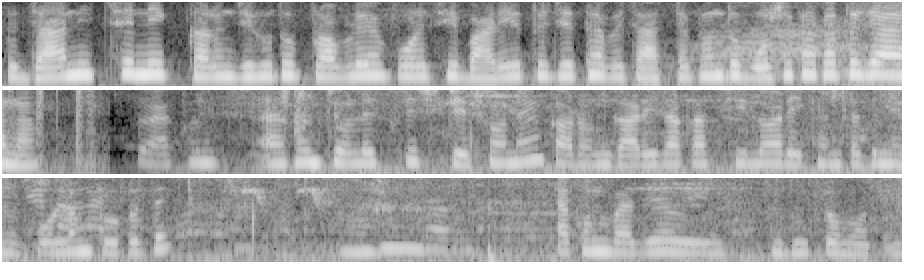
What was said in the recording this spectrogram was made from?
তো যা নিচ্ছে নিক কারণ যেহেতু প্রবলেমে পড়েছি বাড়িও তো যেতে হবে চারটে পর্যন্ত বসে থাকা তো যায় না। তো এখন এখন চলে এসেছি স্টেশনে কারণ গাড়ি রাখা ছিল আর এখানটাতে নেমে পড়লাম টোটোতে। এখন বাজে ওই দুটো মতন।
